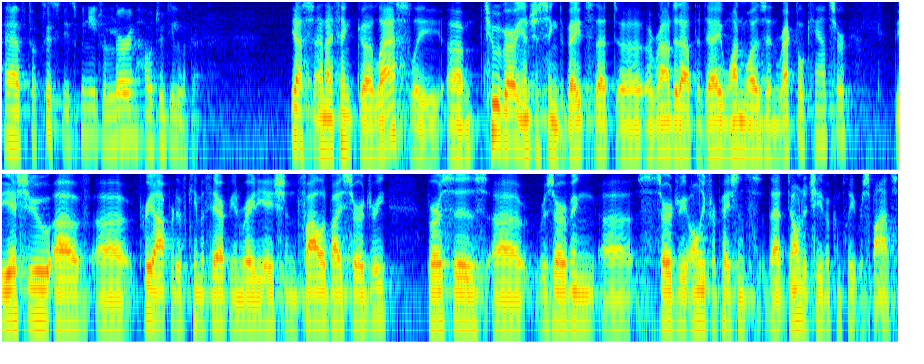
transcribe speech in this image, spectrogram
have toxicities. We need to learn how to deal with that. Yes, and I think uh, lastly, um, two very interesting debates that uh, rounded out the day. One was in rectal cancer, the issue of uh, preoperative chemotherapy and radiation followed by surgery versus uh, reserving uh, surgery only for patients that don't achieve a complete response.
